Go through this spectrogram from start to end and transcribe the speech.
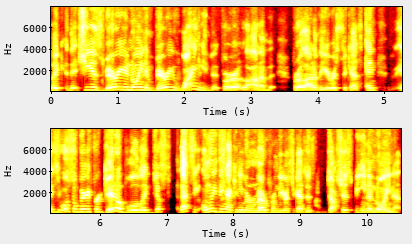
like that. She is very annoying and very whiny for a lot of for a lot of the Aristocats, and it's also very forgettable. Like, just that's the only thing I can even remember from the Aristocats is Duchess being annoying. At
